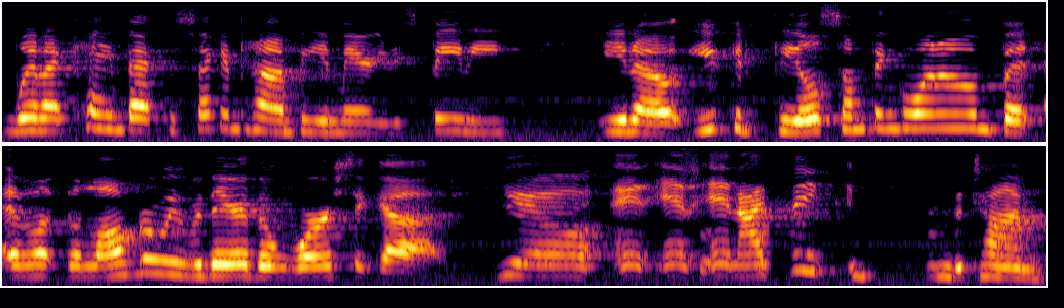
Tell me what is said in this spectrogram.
when I came back the second time, being married to Speedy, you know, you could feel something going on. But a the longer we were there, the worse it got. yeah, and, and, and I think from the time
